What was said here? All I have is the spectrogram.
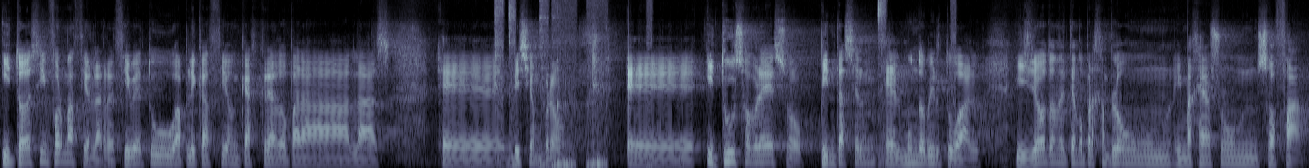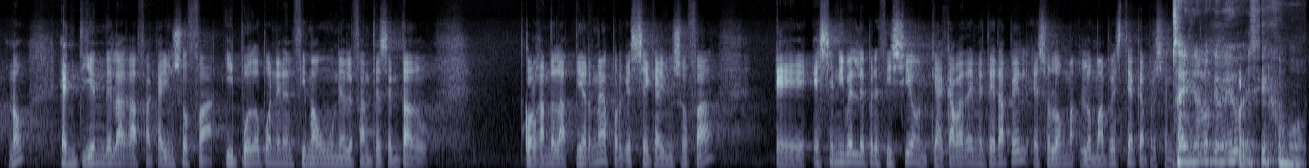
y toda esa información la recibe tu aplicación que has creado para las eh, Vision Pro, eh, y tú sobre eso pintas el, mundo virtual, y yo donde tengo, por ejemplo, un, imaginaos un sofá, ¿no? Entiende la gafa que hay un sofá y puedo poner encima un elefante sentado colgando las piernas porque sé que hay un sofá. Eh, ese nivel de precisión que acaba de meter Apple, eso es lo, más bestia que ha presentado. O sea, yo lo que veo es que como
